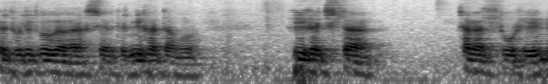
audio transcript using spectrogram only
тэр төлөвлөгөөгөө гаргасан яг тэрнийхээ дагуу хийх ажлаа цаг алгүй хийн.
